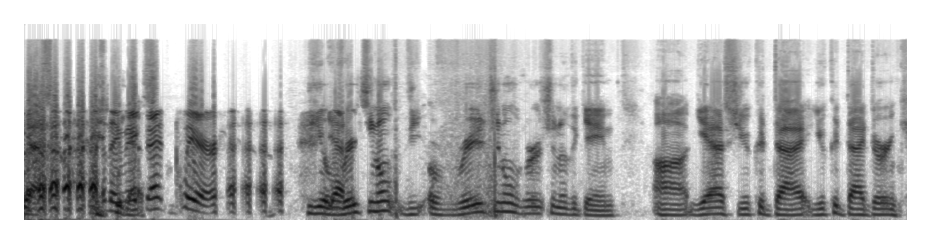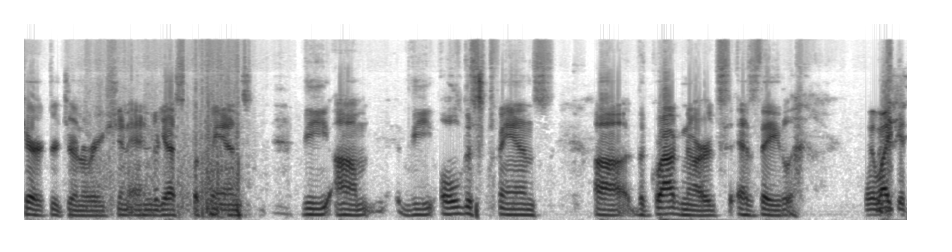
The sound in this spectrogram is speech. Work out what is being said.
Yes, they make Yes. that clear. the Yes. original the original version of the game uh yes you could die you could die during character generation and yes the fans the um the oldest fans uh the grognards as they they like it.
